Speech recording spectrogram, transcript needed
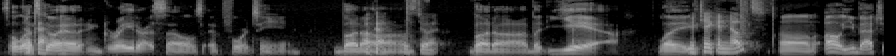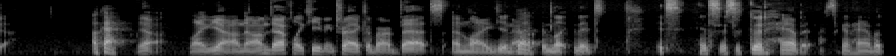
So let's Okay. go ahead and grade ourselves at 14. But Okay, uh, let's do it. but uh, but yeah, like You're taking notes? um, oh, you betcha. Okay. Yeah. Like yeah, no, I'm definitely keeping track of our bets and like, you know, like it's it's it's it's a good habit. It's a good habit.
